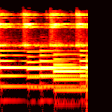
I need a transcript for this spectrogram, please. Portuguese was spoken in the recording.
Música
